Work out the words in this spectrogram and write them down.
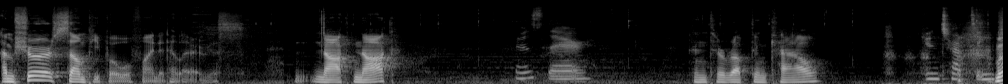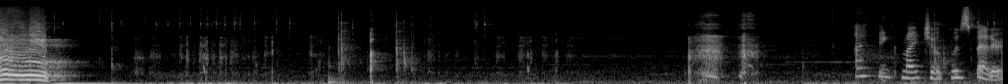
I'm sure some people will find it hilarious. Knock, knock. Who's there? Interrupting cow. Interrupting. I think my joke was better.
